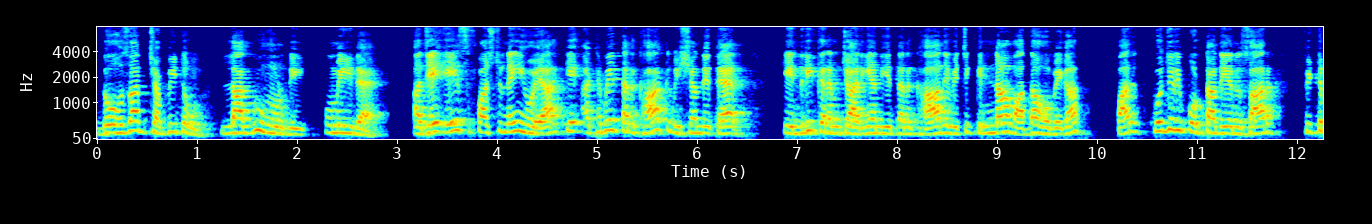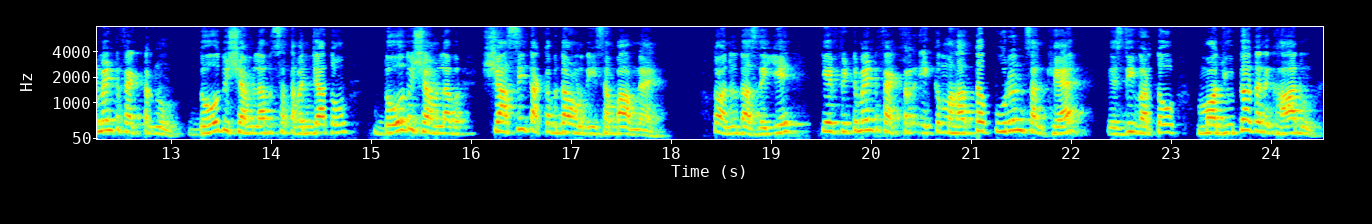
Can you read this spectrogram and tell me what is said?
2026 ਤੋਂ ਲਾਗੂ ਹੋਣ ਦੀ ਉਮੀਦ ਹੈ। ਅਜੇ ਇਹ ਸਪਸ਼ਟ ਨਹੀਂ ਹੋਇਆ ਕਿ 8ਵੇਂ ਤਨਖਾਹ ਕਮਿਸ਼ਨ ਦੇ ਤਹਿਤ ਕੇਂਦਰੀ ਕਰਮਚਾਰੀਆਂ ਦੀ ਤਨਖਾਹ ਦੇ ਵਿੱਚ ਕਿੰਨਾ ਵਾਧਾ ਹੋਵੇਗਾ, ਪਰ ਕੁਝ ਰਿਪੋਰਟਾਂ ਦੇ ਅਨੁਸਾਰ ਫਿਟਮੈਂਟ ਫੈਕਟਰ ਨੂੰ 2.57 ਤੋਂ 2.86 ਤੱਕ ਵਧਾਉਣ ਦੀ ਸੰਭਾਵਨਾ ਹੈ। ਤੁਹਾਨੂੰ ਦੱਸ ਦਈਏ ਕਿ ਫਿਟਮੈਂਟ ਫੈਕਟਰ ਇੱਕ ਮਹੱਤਵਪੂਰਨ ਸੰਖਿਆ ਹੈ। ਇਸ ਦੀ ਵਰਤੋਂ ਮੌਜੂਦਾ ਤਨਖਾਹ ਨੂੰ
